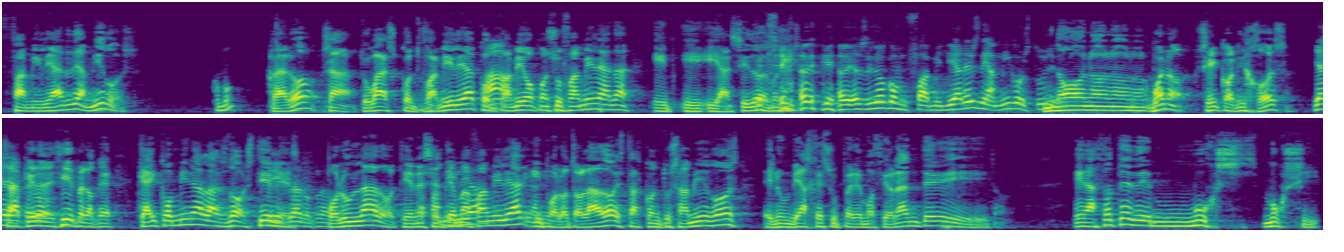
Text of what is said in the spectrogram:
familiar de amigos. ¿Cómo? Claro, o sea, tú vas con tu familia, con tu Ah. amigo, con su familia, anda, y, y- y han sido... Pensé que, había sido con familiares de amigos tuyos. No, no, no, no. Bueno, sí, con hijos. Ya, o sea, ya, pero- quiero decir, pero que, que ahí combinan las dos. Tienes, claro, claro. por un lado, tienes La el tema familia familiar y por otro lado, estás con tus amigos en un viaje súper emocionante y. El azote de Muxi. Muxi.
